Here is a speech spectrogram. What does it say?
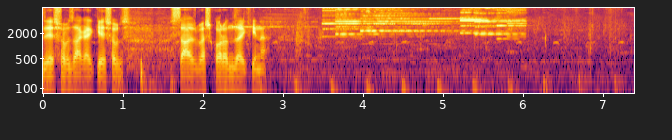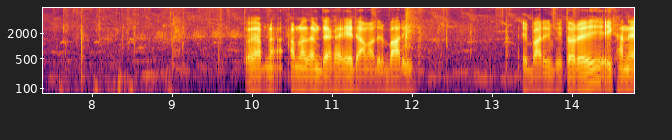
যে সব জায়গায় কি এসব চাষবাস করণ যায় কি না তো আপনা, আপনাদের আমি দেখাই, এটা আমাদের বাড়ি। এই বাড়ির ভিতরেই এইখানে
